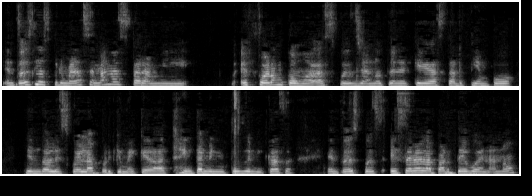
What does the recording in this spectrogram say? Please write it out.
Entonces las primeras semanas para mí eh, fueron cómodas, pues ya no tener que gastar tiempo yendo a la escuela porque me queda 30 minutos de mi casa. Entonces pues esa era la parte buena, ¿no?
